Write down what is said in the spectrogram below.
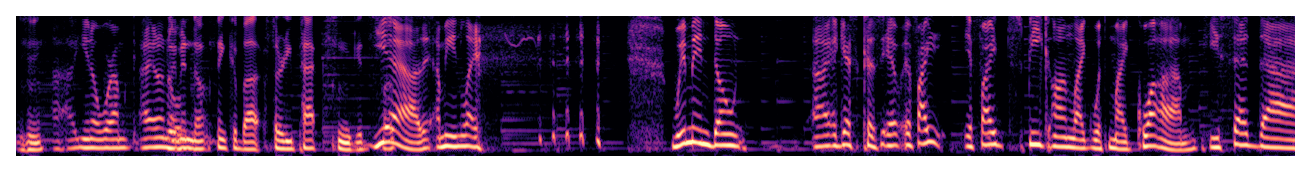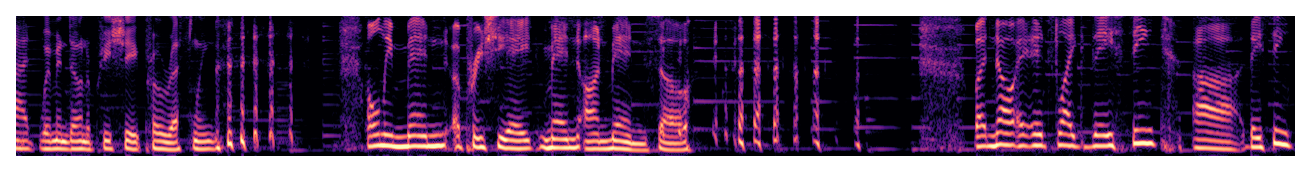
Uh, you know where I'm I don't know Women don't think about thirty packs and good. yeah. I mean, like women don't. I guess because if, if I if I speak on like with my Guam, he said that women don't appreciate pro wrestling. only men appreciate men on men. So, but no, it's like they think uh, they think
